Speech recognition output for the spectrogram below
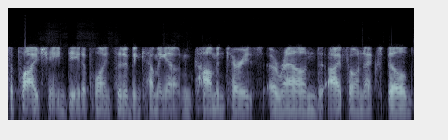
supply chain data points that have been coming out and commentaries around iPhone X builds.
